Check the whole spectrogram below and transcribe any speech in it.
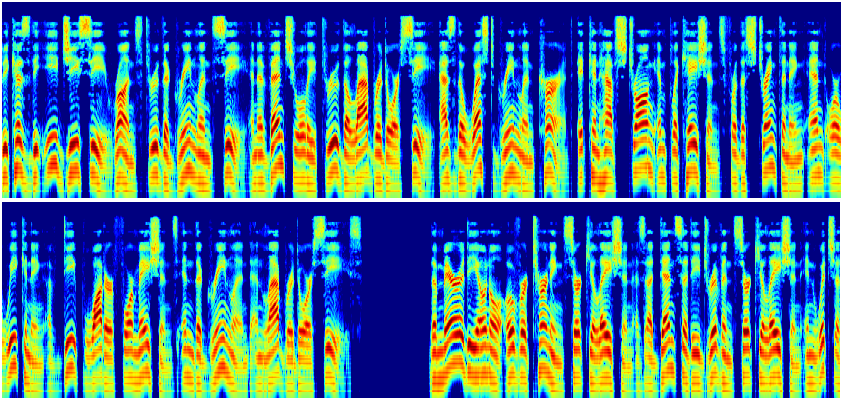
Because the EGC runs through the Greenland Sea and eventually through the Labrador Sea as the West Greenland Current it can have strong implications for the strengthening and or weakening of deep water formations in the Greenland and Labrador Seas. The meridional overturning circulation is a density-driven circulation in which a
